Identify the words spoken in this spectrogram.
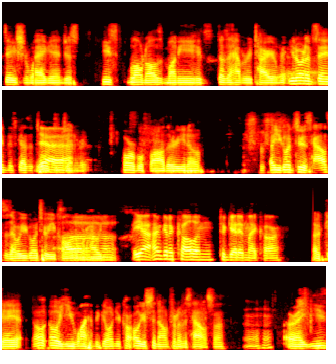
station wagon, just he's blown all his money. He doesn't have a retirement. You know what I'm saying? This guy's a total Yeah. degenerate, horrible father. You know. Are you going to his house? Is that where you're going to? Are you calling him? Or how? Yeah, I'm gonna call him to get in my car. Okay. Oh, oh, you want him to go in your car? Oh, you're sitting out in front of his house, huh? Mm-hmm. All right. He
